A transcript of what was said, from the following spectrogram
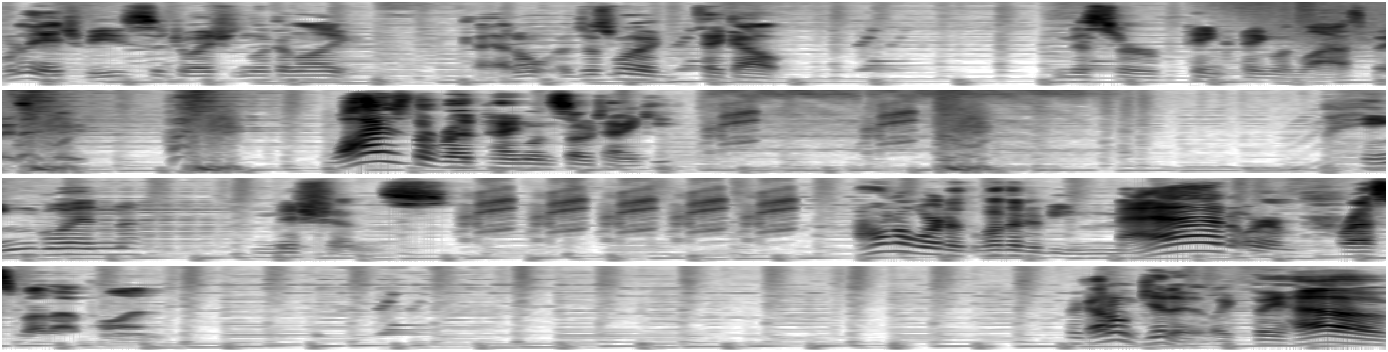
What are the HP situation looking like? Okay, I don't. I just want to take out Mr. Pink Penguin last, basically. Why is the red penguin so tanky? Penguin missions. I don't know where to, whether to be mad or impressed by that pun. Like, I don't get it. Like, they have...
